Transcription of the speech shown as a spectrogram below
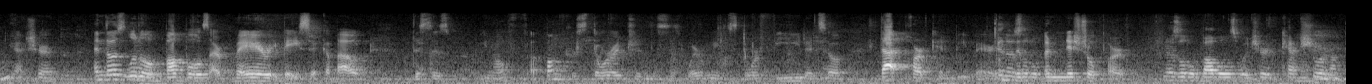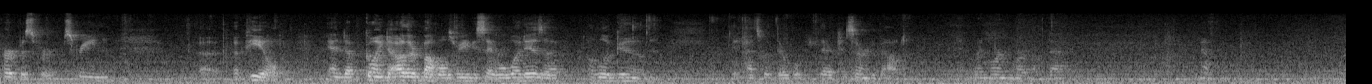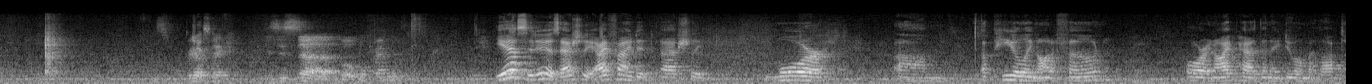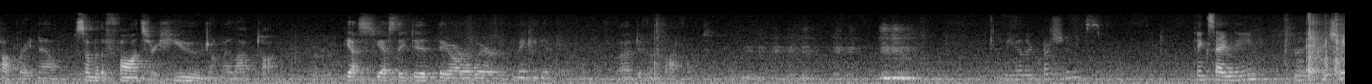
Yeah, sure. And those little bubbles are very basic about, this is, you know, a bunker storage and this is where we store feed. And so that part can be very, And those the little- initial part. Those little bubbles, which are kept short on purpose for screen uh, appeal, end up going to other bubbles where you can say, well, what is a a lagoon? If that's what they're, they're concerned about, and then learn more about that. Yeah. Real quick, is this uh, mobile friendly? Yes, it is. Actually, I find it actually more um, appealing on a phone or an iPad than I do on my laptop right now. Some of the fonts are huge on my laptop. Yes, yes, they did, they are aware of making it uh, different platforms. Any other questions? Thanks, Eileen. Really appreciate it.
